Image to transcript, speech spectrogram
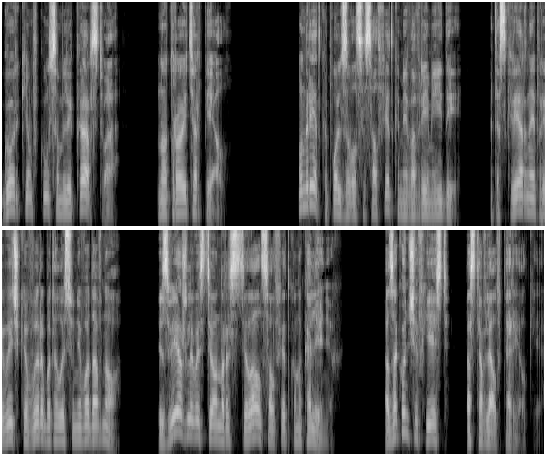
горьким вкусом лекарства, но Трой терпел. Он редко пользовался салфетками во время еды. Эта скверная привычка выработалась у него давно. Из вежливости он расстилал салфетку на коленях, а, закончив есть, оставлял в тарелке.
